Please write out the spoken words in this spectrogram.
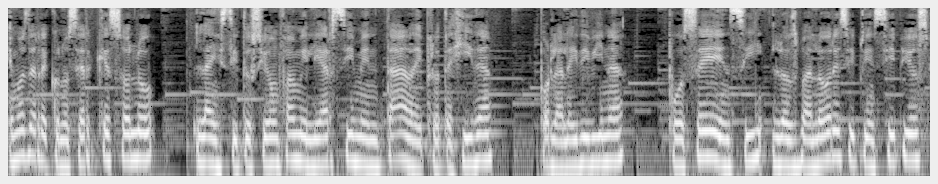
hemos de reconocer que solo la institución familiar cimentada y protegida por la ley divina posee en sí los valores y principios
